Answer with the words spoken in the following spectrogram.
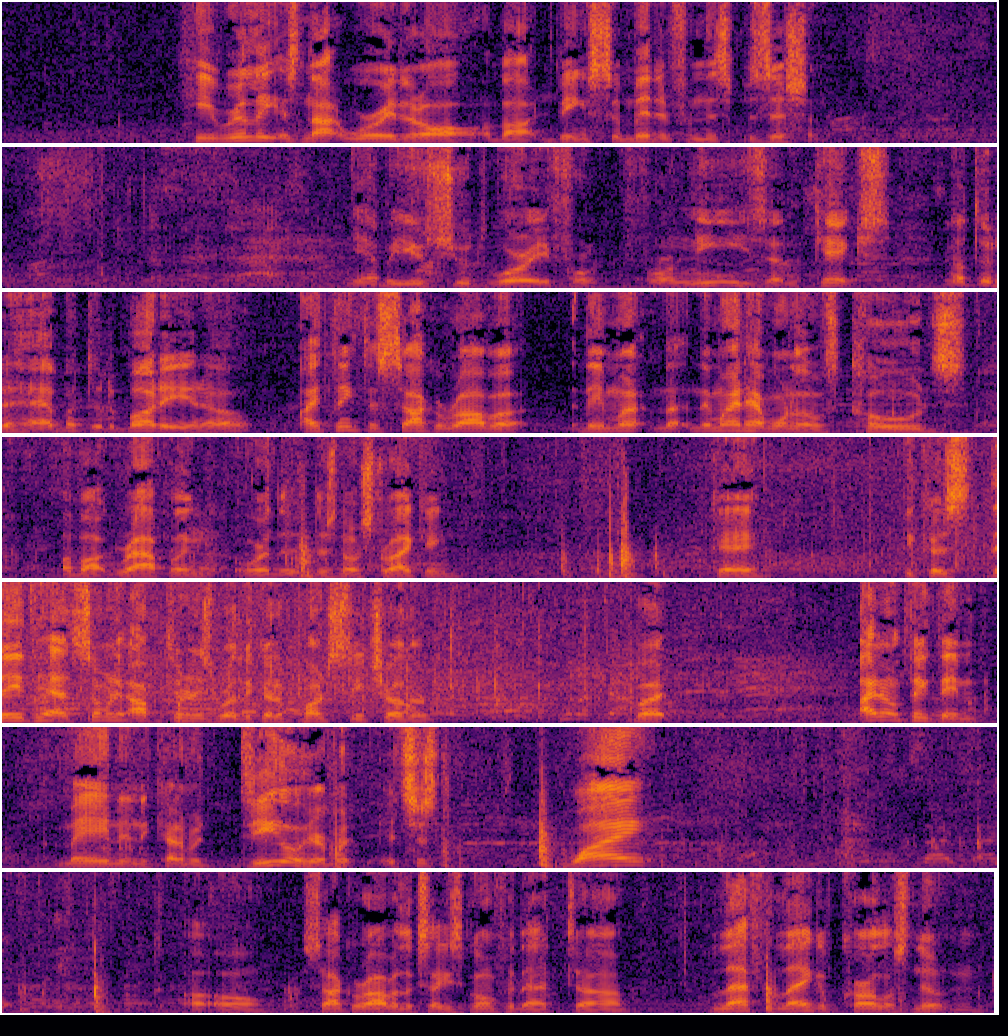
he really is not worried at all about being submitted from this position. Yeah, but you should worry for, for knees and kicks, not to the head, but to the body, you know? I think the Sakuraba they might they might have one of those codes about grappling where the, there's no striking. Okay, because they've had so many opportunities where they could have punched each other, but I don't think they made any kind of a deal here. But it's just why. Uh oh, Sakuraba looks like he's going for that uh, left leg of Carlos Newton.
